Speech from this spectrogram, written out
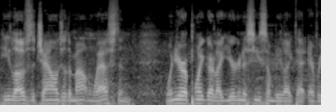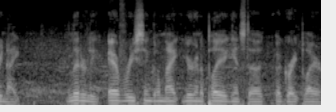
he loves the challenge of the Mountain West. And when you're a point guard, like you're going to see somebody like that every night literally every single night you're going to play against a, a great player.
